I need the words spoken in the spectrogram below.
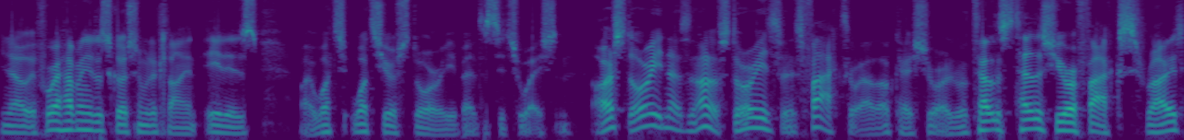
you know, if we're having a discussion with a client, it is right. What's what's your story about the situation? Our story? No, it's not a story. It's, it's facts. Well, okay, sure. Well, tell us tell us your facts, right?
